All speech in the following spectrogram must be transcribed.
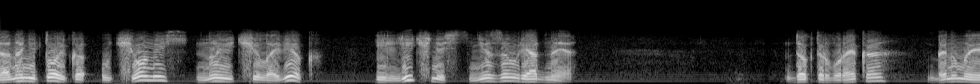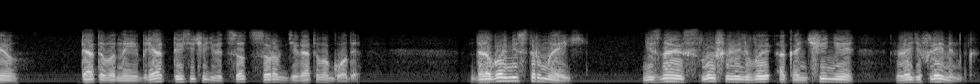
что она не только ученый, но и человек, и личность незаурядная. Доктор Вурека, Бенумейл, 5 ноября 1949 года. Дорогой мистер Мэй, не знаю, слышали ли вы о кончине леди Флеминг.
